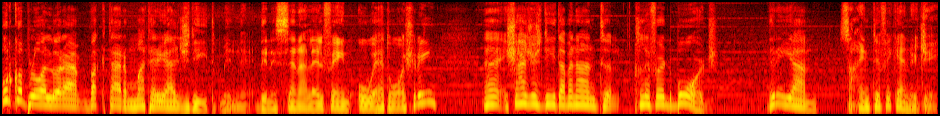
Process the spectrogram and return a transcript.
U nkomplu allura b'aktar materjal ġdid minn din is-sena l-2021, eh, xi ħaġa ġdida mingħand Clifford Borg. Din hija Scientific Energy.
